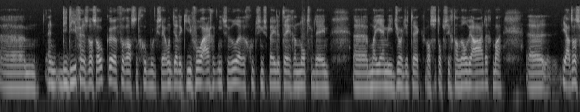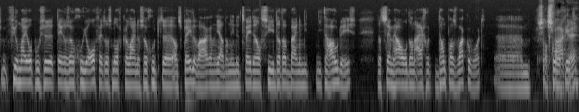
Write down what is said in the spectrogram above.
Um, en die defense was ook uh, verrassend goed, moet ik zeggen. Want die had ik hiervoor eigenlijk niet zo heel erg goed zien spelen tegen Notre Dame, uh, Miami, Georgia Tech. Was het op zich dan wel weer aardig. Maar uh, ja, het was, viel mij op hoe ze tegen zo'n goede offense als North Carolina zo goed aan het spelen waren. En ja, dan in de tweede helft zie je dat dat bijna niet, niet te houden is. Dat Sam Howell dan eigenlijk dan pas wakker wordt. Um, Zoals vaak, 14... hè?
